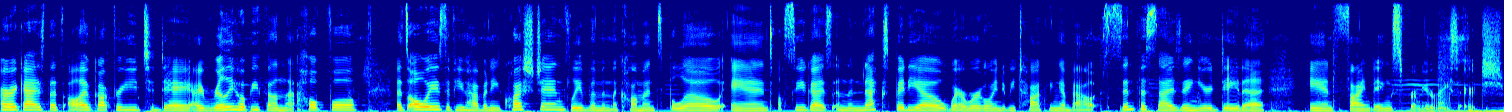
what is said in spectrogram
All right, guys, that's all I've got for you today. I really hope you found that helpful. As always, if you have any questions, leave them in the comments below, and I'll see you guys in the next video where we're going to be talking about synthesizing your data and findings from your research.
